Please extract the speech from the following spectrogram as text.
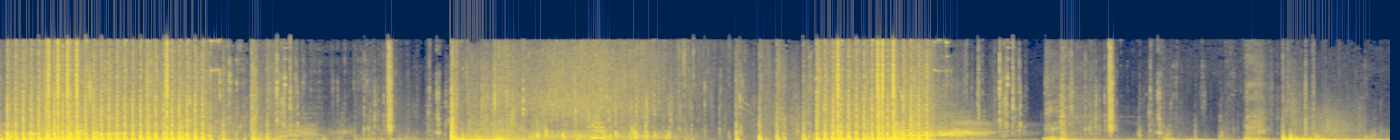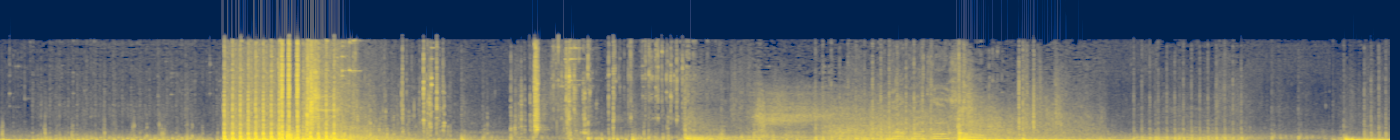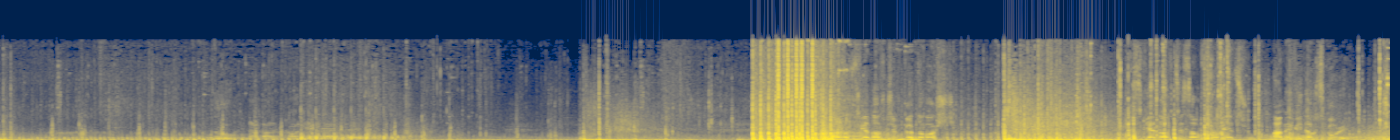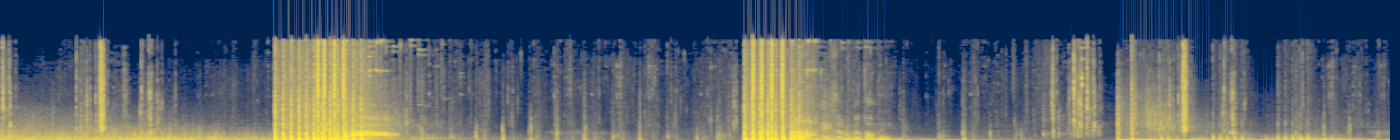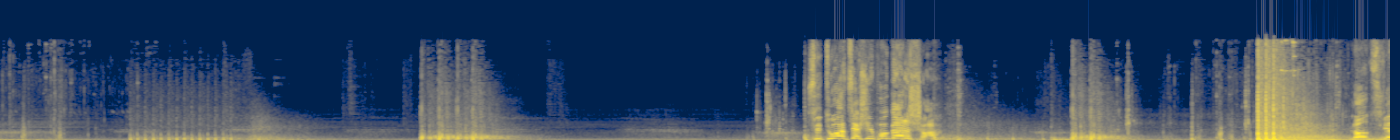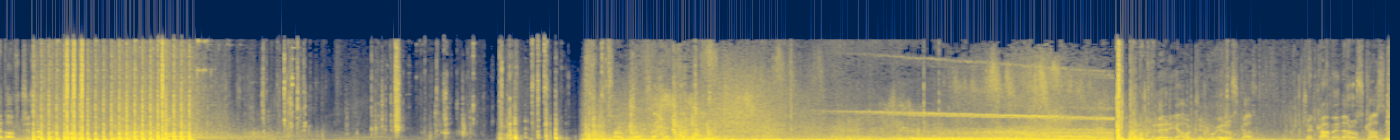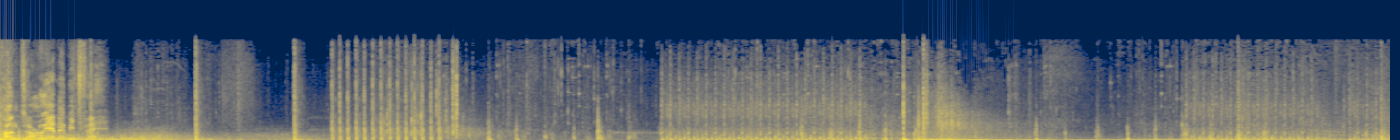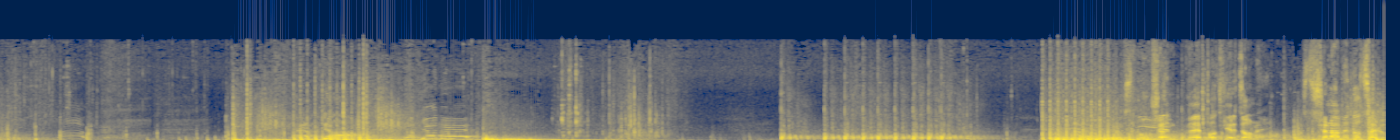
upload. Zwiadowczy w gotowości. Zwiadowcy są w powietrzu. Mamy widok z góry. Ejzon gotowy. Sytuacja się pogarsza! Lot zwiadowczy zakończony. Zrzucam drogę Artyleria oczekuje rozkazów. Czekamy na rozkazy. Kontrolujemy bitwę. Współrzędne potwierdzone. Strzelamy do celu.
